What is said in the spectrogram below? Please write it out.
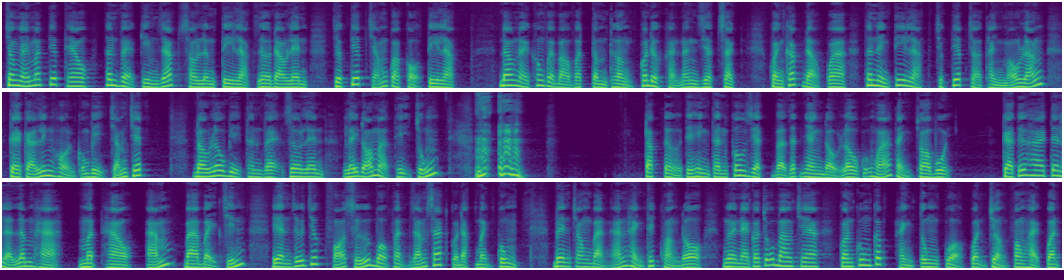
Trong nháy mắt tiếp theo, thân vệ kim giáp sau lưng ti lạc giơ đao lên, trực tiếp chém qua cổ ti lạc. Đao này không phải bảo vật tầm thường, có được khả năng diệt sạch. Khoảnh khắc đảo qua, thân hình ti lạc trực tiếp trở thành máu lãng, kể cả linh hồn cũng bị chém chết. Đầu lâu bị thần vệ giơ lên, lấy đó mà thị chúng. Tặc tử thì hình thần câu diệt và rất nhanh đầu lâu cũng hóa thành cho bụi. Kẻ thứ hai tên là Lâm Hà, mật hào ám 379, hiện giữ chức phó sứ bộ phận giám sát của đặc mệnh cung. Bên trong bản án hành thích Hoàng Đô, người này có chỗ bao che, còn cung cấp hành tung của quận trưởng phong hải quận.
